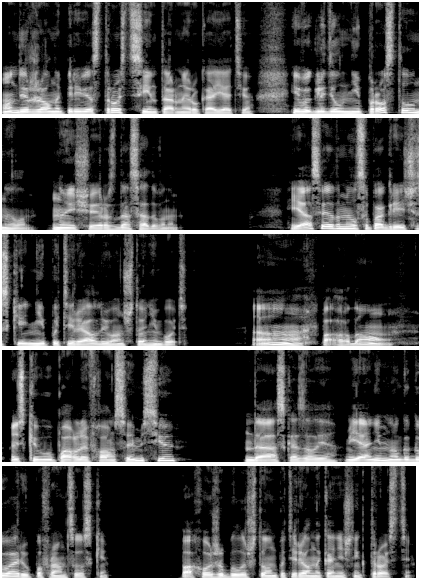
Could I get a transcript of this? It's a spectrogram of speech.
Он держал наперевес трость с янтарной рукоятью и выглядел не просто унылым, но еще и раздосадованным. Я осведомился по-гречески, не потерял ли он что-нибудь. «А, пардон, «Est-ce que vous parlez français, monsieur?» «Да», — сказал я, — «я немного говорю по-французски». Похоже было, что он потерял наконечник трости.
